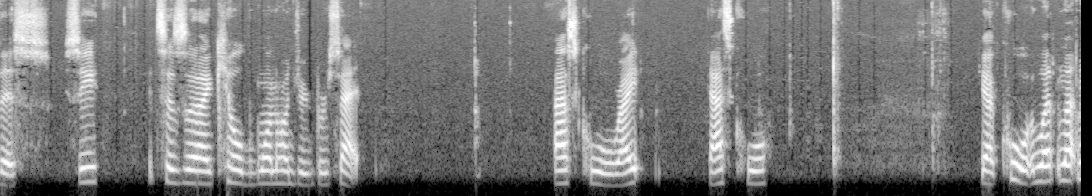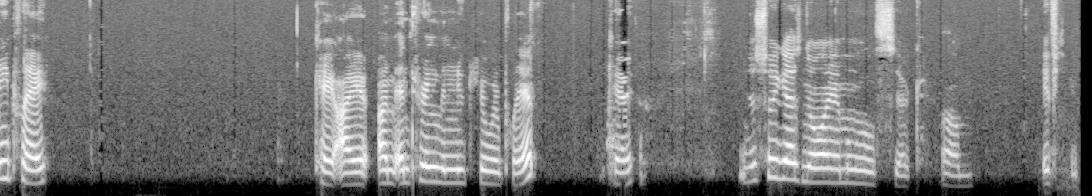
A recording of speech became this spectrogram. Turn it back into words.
this. See? It says that I killed 100%. That's cool, right? That's cool. Yeah, cool. Let, let me play. Okay, I, I'm entering the nuclear plant. Okay. Just so you guys know, I am a little sick. Um, if you,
